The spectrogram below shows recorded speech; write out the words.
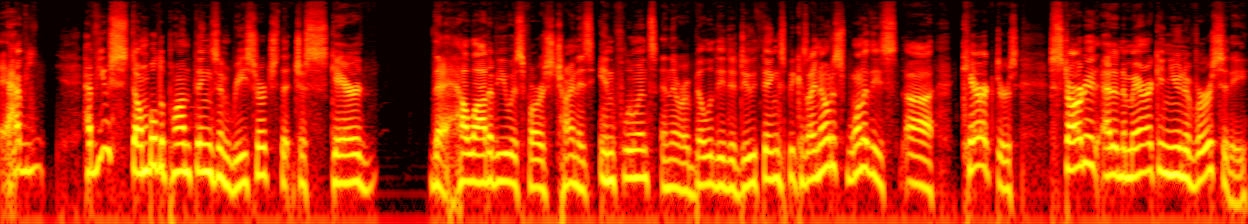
have you have you stumbled upon things in research that just scared the hell out of you as far as China's influence and their ability to do things? Because I noticed one of these uh, characters started at an American university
